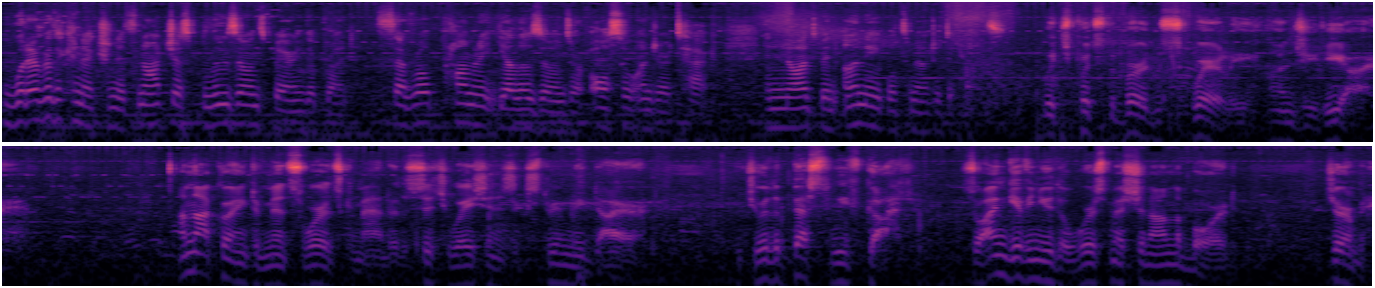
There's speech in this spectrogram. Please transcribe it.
Whatever the connection, it's not just blue zones bearing the brunt. Several prominent yellow zones are also under attack, and Nod's been unable to mount a defense. Which puts the burden squarely on GDI. I'm not going to mince words, Commander. The situation is extremely dire. But you're the best we've got. So I'm giving you the worst mission on the board. Germany.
